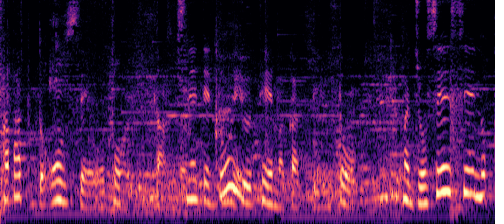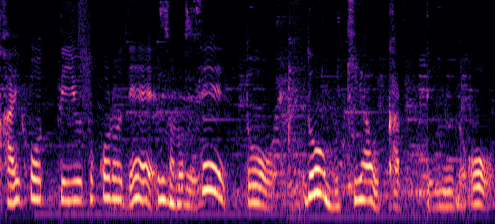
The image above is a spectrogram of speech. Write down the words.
パパッと音声を取ったんですね。でどういうテーマかっていうと、まあ、女性性の解放っていうところでその性とどう向き合うかっていうのを、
